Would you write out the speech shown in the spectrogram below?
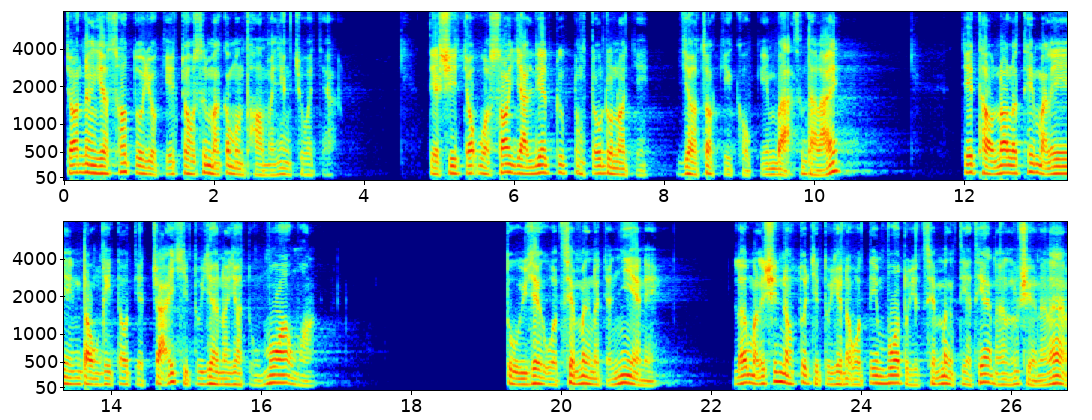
cho nên giờ xóa tôiอยู่cái trâu xí mà có một thọ mà nhưng chua chả để sĩ cho我xóa nhà liên tục trong trâu đồ nó chỉ giờ cho kỳ khẩu kiếm bà xin thả lại chế thầu nó là thêm mà lên đồng thì tàu tiệt trái chỉ tụi giờ nó giờ tụi mua mà tụi giờ của xem măng nó chẳng nhẹ nè. Lỡ mà lấy xin nó tôi chỉ tụi giờ nó của tem mua tụi giờ xem măng tiệt thế nữa lúc chuyện nữa nè.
